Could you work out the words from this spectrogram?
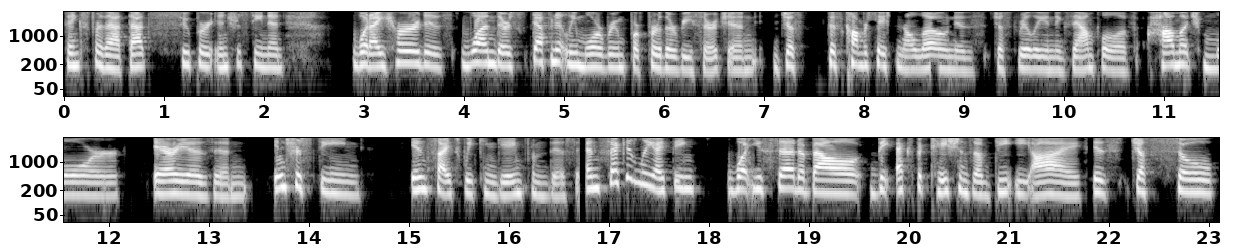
Thanks for that. That's super interesting. And what I heard is one, there's definitely more room for further research and just this conversation alone is just really an example of how much more areas and interesting insights we can gain from this. And secondly, I think what you said about the expectations of DEI is just so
